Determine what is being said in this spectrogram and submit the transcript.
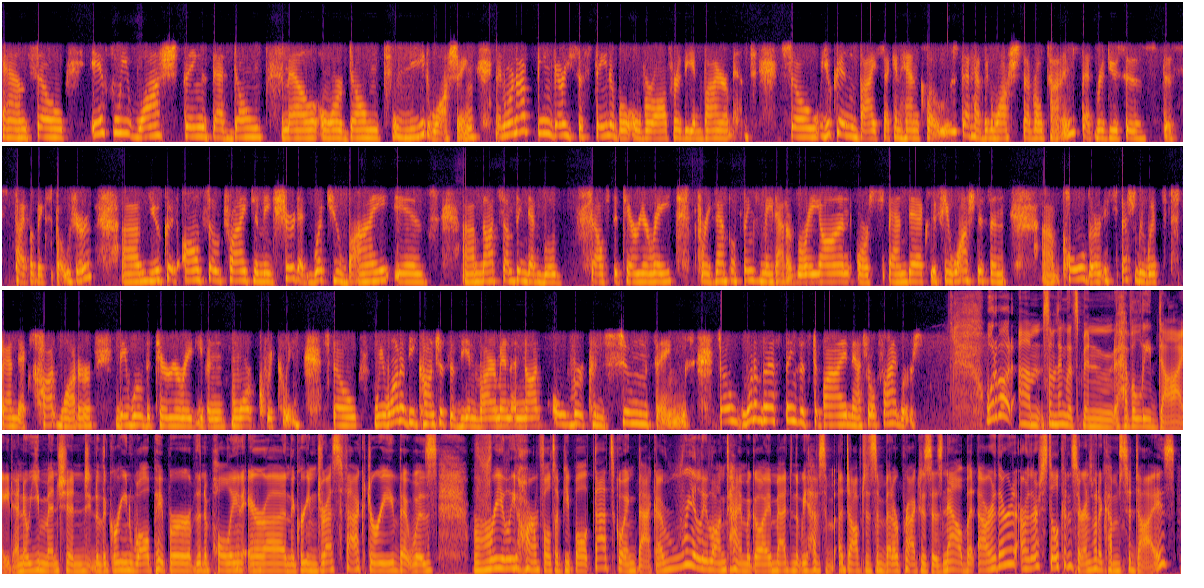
And so if we wash things that don't smell or don't need washing, then we're not being very sustainable overall for the environment. So you can buy secondhand clothes that have been washed several times that reduces this type of exposure. Um, you could also try to make sure that what you buy is um, not something that will self deteriorate. For example, things made out of rayon or spandex, if you wash this in um, cold or especially with spandex hot water, they will deteriorate even more quickly. So we want to be conscious of the environment and not over consume things. So one of the best things is to buy natural fibers. What about um, something that's been heavily dyed? I know you mentioned you know, the green wallpaper of the Napoleon era and the green dress factory that was really harmful to people. That's going back a really long time ago. I imagine that we have some adopted some better practices now. But are there are there still concerns when it comes to dyes?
